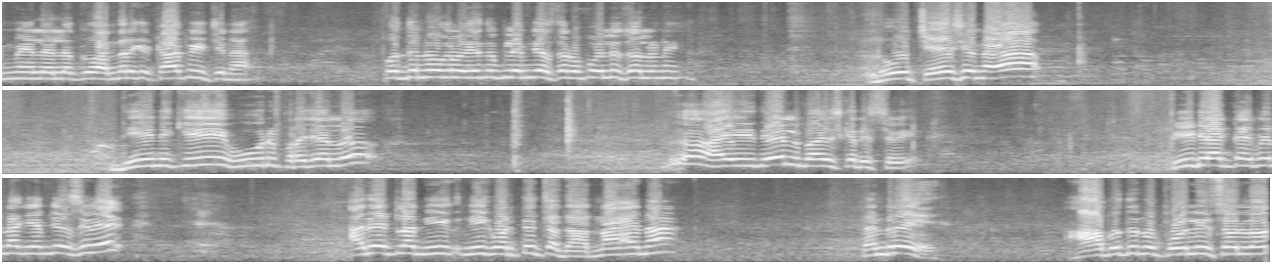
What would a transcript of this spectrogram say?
ఎమ్మెల్యేలకు అందరికీ కాపీ ఇచ్చిన పొద్దున్నూకులు ఎందుకు బ్లేమ్ చేస్తారు పోలీసు వాళ్ళని? నువ్వు చేసిన దీనికి ఊరి ప్రజలు ఐదేళ్ళు బహిష్కరిస్తవి. పీడీ యాక్ట్ అయిపోయినాక ఏం చేసేవి అది ఎట్లా నీ నీకు వర్తించదా నాయన? తండ్రి ఆ బుద్ధి నువ్వు పోలీసు వాళ్ళు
